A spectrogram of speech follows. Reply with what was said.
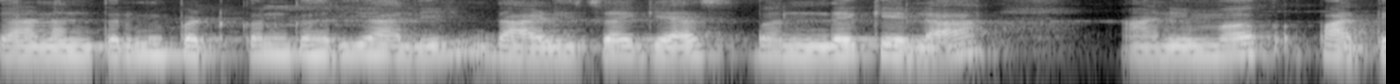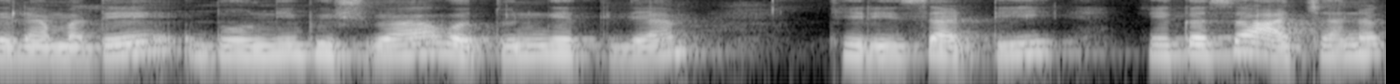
त्यानंतर मी पटकन घरी आली डाळीचा गॅस बंद केला आणि मग पातेल्यामध्ये दोन्ही पिशव्या वतून घेतल्या. खिरीसाठी हे कसं अचानक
